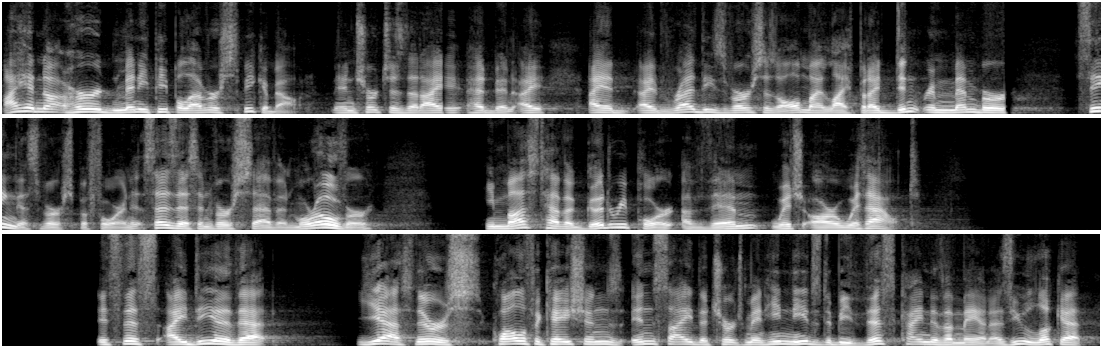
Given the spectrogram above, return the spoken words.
I had not heard many people ever speak about in churches that I had been. I, I, had, I had read these verses all my life, but I didn't remember seeing this verse before. And it says this in verse 7 Moreover, he must have a good report of them which are without. It's this idea that, yes, there's qualifications inside the church. Man, he needs to be this kind of a man. As you look at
